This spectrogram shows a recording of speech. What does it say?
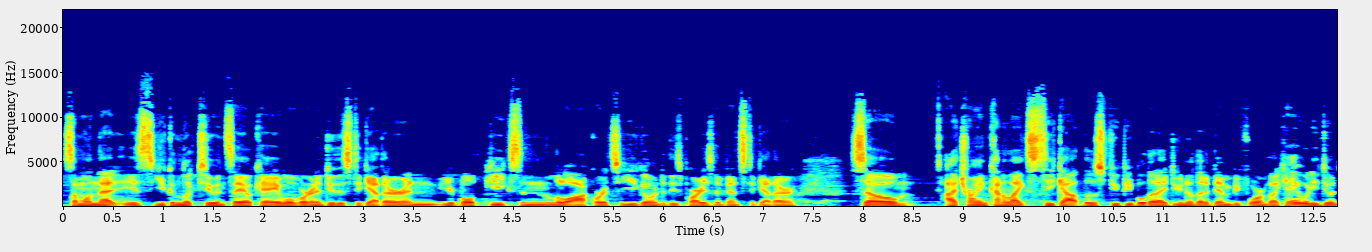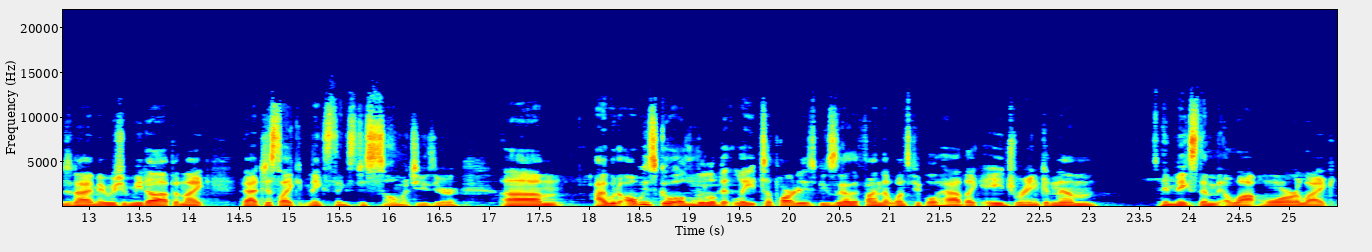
someone that is you can look to and say, okay, well, we're going to do this together, and you're both geeks and a little awkward, so you go into these parties and events together. So I try and kind of like seek out those few people that I do know that have been before. I'm like, hey, what are you doing tonight? Maybe we should meet up. And like that just like makes things just so much easier. Um, I would always go a little bit late to parties because I find that once people have had like a drink in them, it makes them a lot more like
